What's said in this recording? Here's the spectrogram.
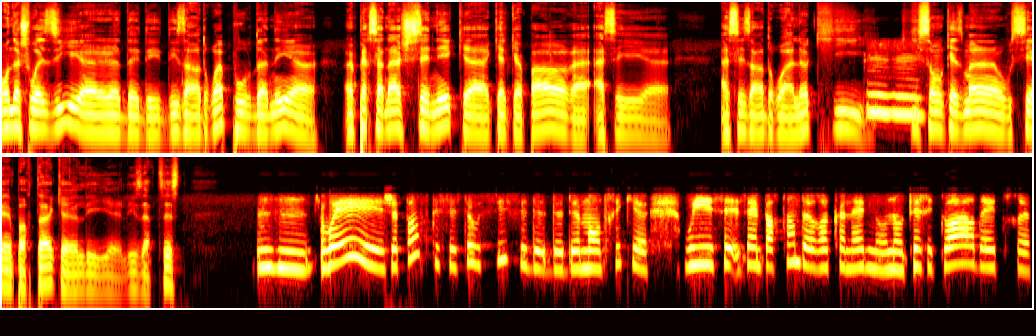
on a choisi euh, des, endroits pour donner un, personnage scénique quelque part à, ces, euh, à ces endroits-là qui, mm-hmm. qui sont quasiment aussi importants que les, artistes. Mm-hmm. Oui, je pense que c'est ça aussi, c'est de, montrer que oui, c'est important de reconnaître nos, nos territoires, d'être,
